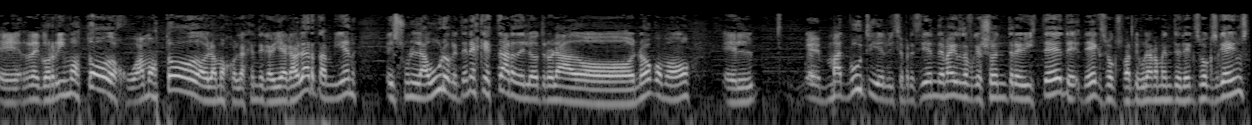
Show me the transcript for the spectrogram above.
eh, recorrimos todo, jugamos todo, hablamos con la gente que había que hablar también. Es un laburo que tenés que estar del otro lado, ¿no? Como el eh, Matt Booty, el vicepresidente de Microsoft que yo entrevisté, de, de Xbox, particularmente de Xbox Games,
